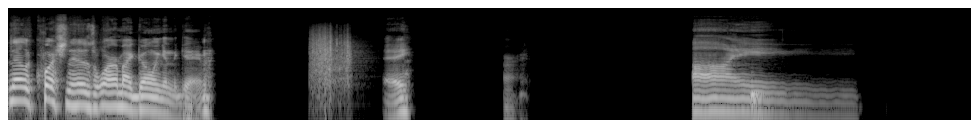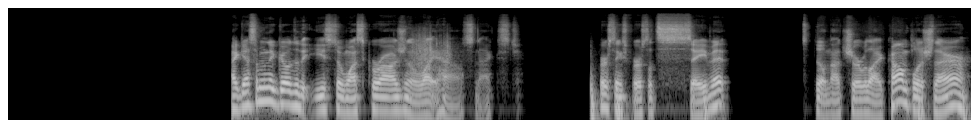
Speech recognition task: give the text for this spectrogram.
Now the question is, where am I going in the game? A. Alright. I... I guess I'm gonna go to the east and west garage and the lighthouse next. First things first, let's save it. Still not sure what I accomplished there.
